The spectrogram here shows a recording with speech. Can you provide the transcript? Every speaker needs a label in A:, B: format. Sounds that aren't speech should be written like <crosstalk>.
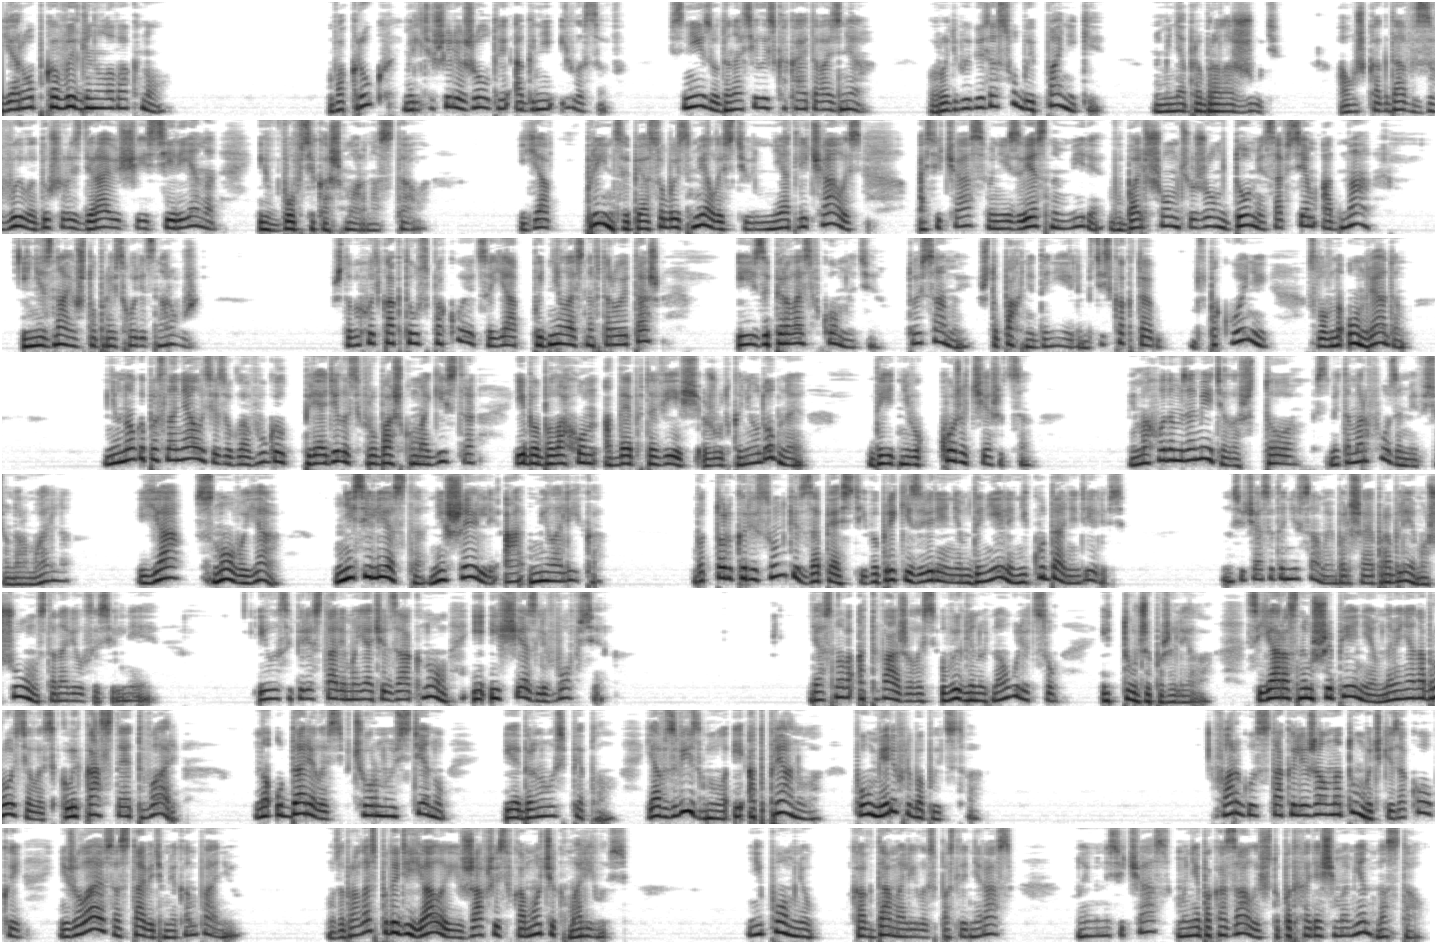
A: Я робко выглянула в окно. Вокруг мельтешили желтые огни илосов. Снизу доносилась какая-то возня. Вроде бы без особой паники, но меня пробрала жуть. А уж когда взвыла душераздирающая сирена, и вовсе кошмар настала. Я, в принципе, особой смелостью не отличалась, а сейчас в неизвестном мире, в большом чужом доме совсем одна и не знаю, что происходит снаружи. Чтобы хоть как-то успокоиться, я поднялась на второй этаж и заперлась в комнате, той самой, что пахнет Даниэлем. Здесь как-то спокойней, словно он рядом. Немного послонялась из угла в угол, переоделась в рубашку магистра, ибо балахон адепта вещь жутко неудобная, да и от него кожа чешется. Мимоходом заметила, что с метаморфозами все нормально. Я снова я. Не Селеста, не Шелли, а Милолика. Вот только рисунки с запястьей, вопреки заверениям Даниэля, никуда не делись. Но сейчас это не самая большая проблема. Шум становился сильнее. Илосы перестали маячить за окном и исчезли вовсе. Я снова отважилась выглянуть на улицу и тут же пожалела. С яростным шипением на меня набросилась клыкастая тварь, но ударилась в черную стену и обернулась пеплом. Я взвизгнула и отпрянула, поумерив любопытство. Фаргус так и лежал на тумбочке за колкой, не желая составить мне компанию. Забралась под одеяло и, сжавшись в комочек, молилась. Не помню, когда молилась в последний раз, но именно сейчас мне показалось, что подходящий момент настал.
